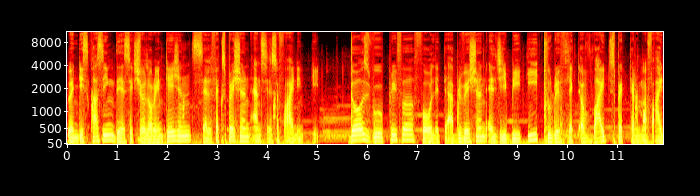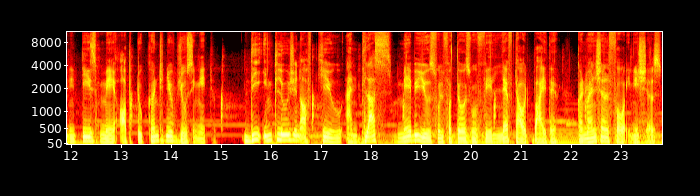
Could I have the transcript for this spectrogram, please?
when discussing their sexual orientation, self expression, and sense of identity. Those who prefer four-letter abbreviation LGBT to reflect a wide spectrum of identities may opt to continue using it. The inclusion of Q and plus may be useful for those who feel left out by the conventional four initials.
